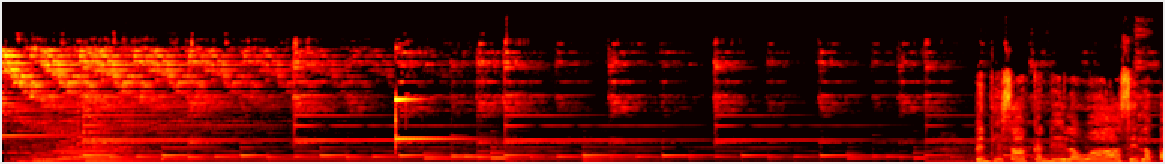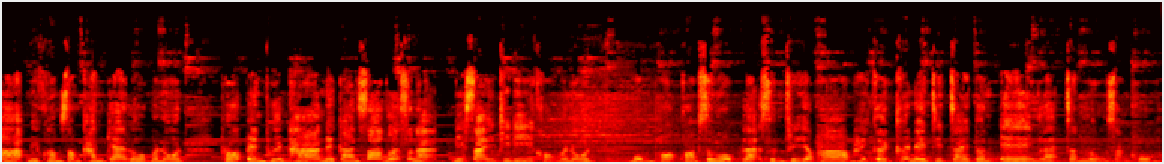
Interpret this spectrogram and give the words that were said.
เป็นที่ทราบกันดีแล้วว่าศิลปะมีความสำคัญแก่โลกมนุษย์ เพราะเป็นพื้นฐานในการสร้างลักษณะนิสัยที่ดีของมนุษย์ บ่มเพาะความสงบและสุนทรียภาพให้เกิดขึ้นในจิตใจตนเองและจันลงสังคม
